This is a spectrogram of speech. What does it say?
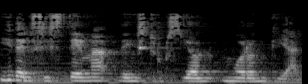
y del sistema de instrucción morontial.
